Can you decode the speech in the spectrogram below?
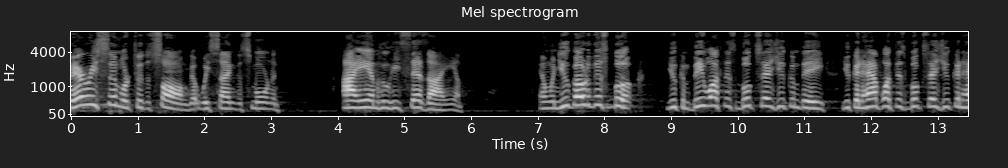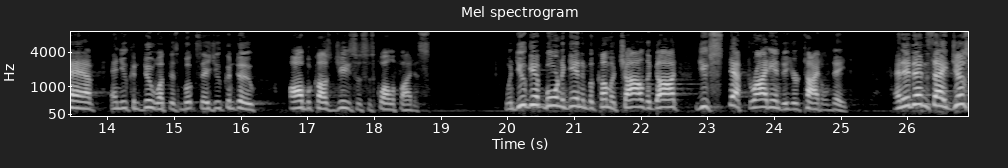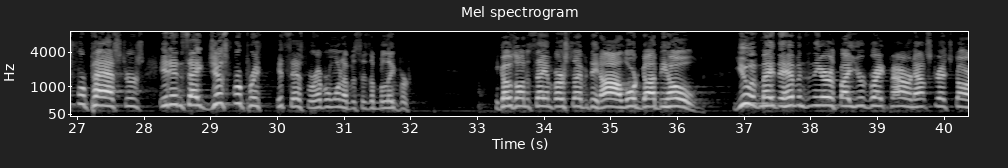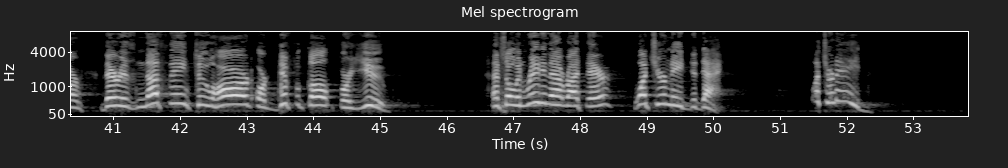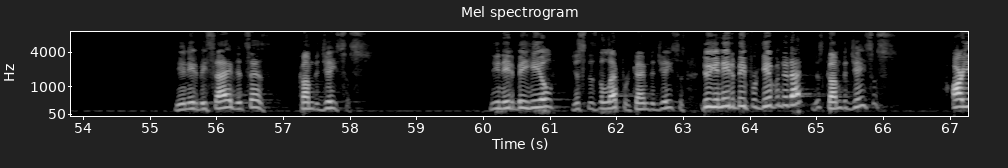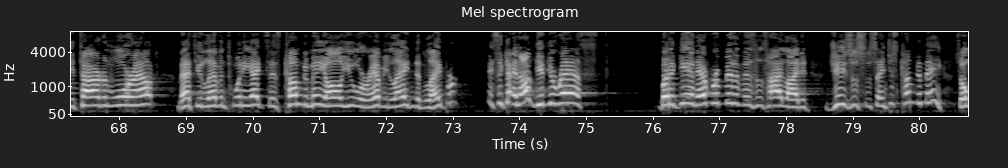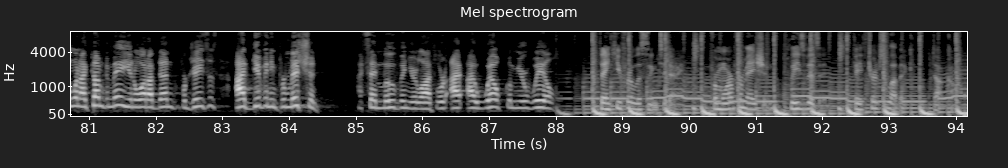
Very similar to the song that we sang this morning I am who He says I am. And when you go to this book, you can be what this book says you can be. You can have what this book says you can have. And you can do what this book says you can do. All because Jesus has qualified us. When you get born again and become a child of God, you've stepped right into your title deed. And it didn't say just for pastors. It didn't say just for priests. It says for every one of us as a believer. He goes on to say in verse 17, Ah, Lord God, behold, you have made the heavens and the earth by your great power and outstretched arm. There is nothing too hard or difficult for you. And so in reading that right there, what's your need today? What's your need? Do you need to be saved? It says, come to Jesus. Do you need to be healed? Just as the leper came to Jesus. Do you need to be forgiven today? Just come to Jesus. Are you tired and wore out? Matthew 11, 28 says, Come to me, all you who are heavy laden and labor. And I'll give you rest. But again, every bit of this is highlighted. Jesus is saying, just come to me. So when I come to me, you know what I've done for Jesus? I've given him permission. I say, move in your life, Lord. I, I welcome your will. Thank you for listening today. For more information, please visit faithchurchlubbock.com.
